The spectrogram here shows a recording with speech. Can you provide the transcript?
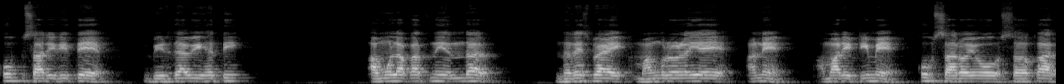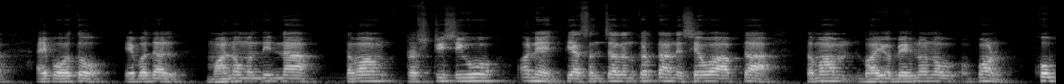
ખૂબ સારી રીતે બિરદાવી હતી. આ મુલાકાતની અંદર નરેશભાઈ માંગરોળીએ અને અમારી ટીમે ખૂબ સારો એવો સહકાર આપ્યો હતો. એ બદલ માનવ મંદિરના તમામ ટ્રસ્ટીસીઓ અને ત્યાં સંચાલન કરતા અને સેવા આપતા તમામ ભાઈઓ બહેનોનો પણ ખૂબ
